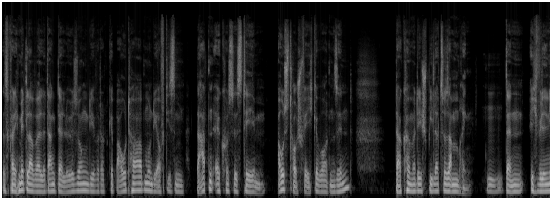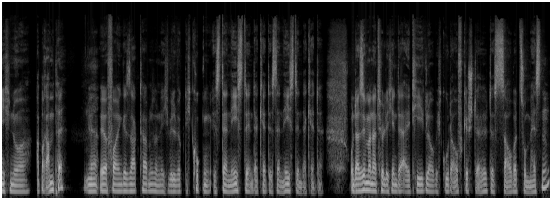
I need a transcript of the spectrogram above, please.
das kann ich mittlerweile dank der Lösungen, die wir dort gebaut haben und die auf diesem Datenökosystem austauschfähig geworden sind, da können wir die Spieler zusammenbringen. Mhm. Denn ich will nicht nur ab Rampe, ja. wie wir vorhin gesagt haben, sondern ich will wirklich gucken, ist der Nächste in der Kette, ist der Nächste in der Kette. Und da sind wir natürlich in der IT, glaube ich, gut aufgestellt, das sauber zu messen.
